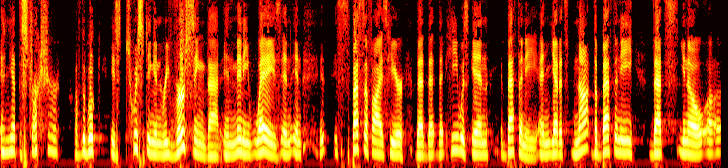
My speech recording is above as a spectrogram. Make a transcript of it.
And yet the structure of the book is twisting and reversing that in many ways. And, and it, it, specifies here that, that, that he was in Bethany, and yet it's not the Bethany that's, you know, uh,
